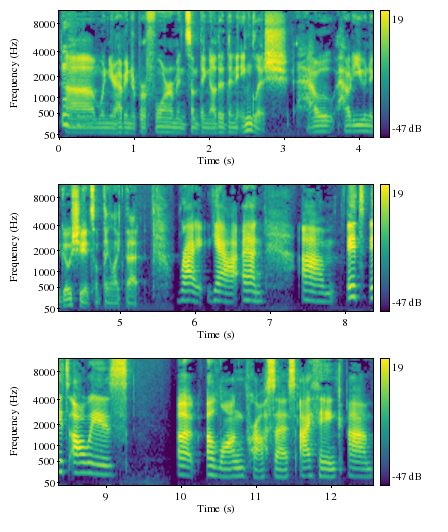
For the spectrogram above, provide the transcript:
mm-hmm. um, when you're having to perform in something other than English. How how do you negotiate something like that? Right. Yeah, and um, it's it's always a, a, long process, I think. Um,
